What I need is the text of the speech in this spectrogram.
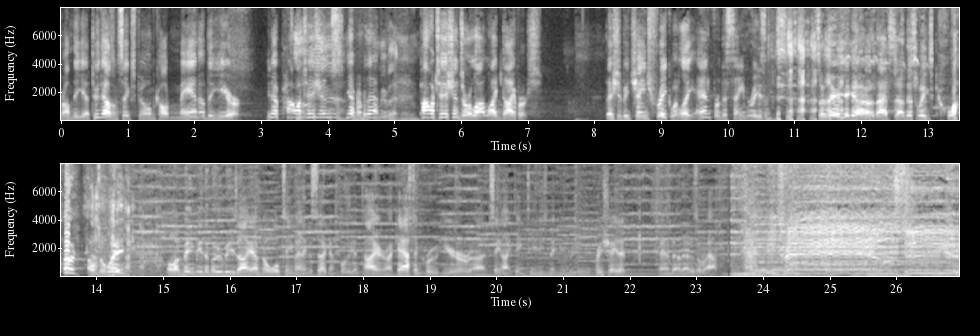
from the uh, 2006 film called Man of the Year. You know, politicians. Oh, yeah. yeah. remember that? I remember that movie. Politicians are a lot like diapers. They should be changed frequently and for the same reasons. so there you go. That's uh, this week's quote of the week on Meet Me the Movies. I am Noel T. Manning II for the entire uh, cast and crew here at C19 TV's Meet Me the Movies. We appreciate it. And uh, that is a wrap. Happy trails to you.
